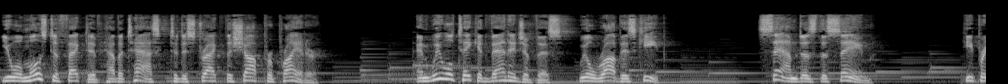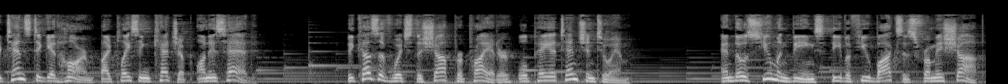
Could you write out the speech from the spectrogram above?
You will most effective have a task to distract the shop proprietor. And we will take advantage of this, we'll rob his keep. Sam does the same. He pretends to get harm by placing ketchup on his head. Because of which the shop proprietor will pay attention to him. And those human beings thieve a few boxes from his shop.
